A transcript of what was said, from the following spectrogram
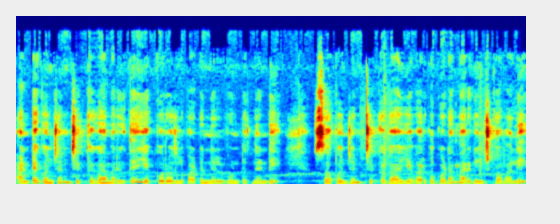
అంటే కొంచెం చిక్కగా మరిగితే ఎక్కువ రోజుల పాటు నిల్వ ఉంటుందండి. సో కొంచెం చిక్కగా అయ్యే వరకు కూడా మరిగించుకోవాలి.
